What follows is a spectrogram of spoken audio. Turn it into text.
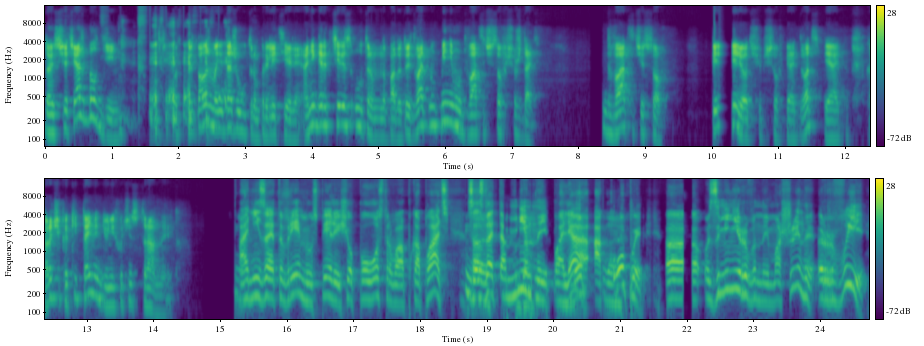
То есть сейчас был день. Вот, предположим, они даже утром прилетели. Они говорят, через утром нападут. То есть два- ну, минимум 20 часов еще ждать. 20 часов. Перелет еще часов 5, 25. Короче, какие тайминги у них очень странные. Они за это время успели еще полуострова обкопать, Да. создать там минные поля, Да, да. окопы, э, заминированные машины, рвы, э,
